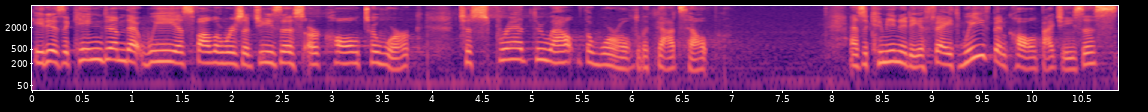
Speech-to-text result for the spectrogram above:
It is a kingdom that we, as followers of Jesus, are called to work to spread throughout the world with God's help. As a community of faith, we've been called by Jesus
